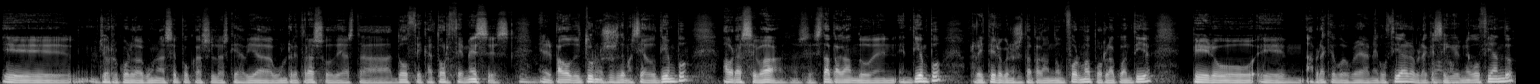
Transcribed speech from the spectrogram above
yo recuerdo algunas épocas en las que había un retraso de hasta 12, 14 meses en el pago de turnos, eso es demasiado tiempo. Ahora se va, se está pagando en, tiempo. Reitero que no se está pagando en forma por la cuantía, pero eh, habrá que volver a negociar, habrá que seguir negociando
